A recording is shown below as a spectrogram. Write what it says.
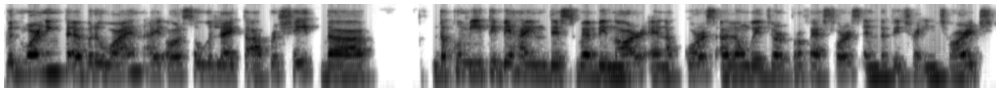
good morning to everyone. I also would like to appreciate the the committee behind this webinar and of course along with your professors and the teacher in charge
